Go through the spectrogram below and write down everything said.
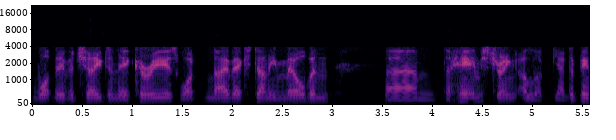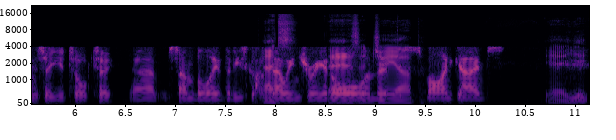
what they've achieved in their careers, what Novak's done in Melbourne, um, the hamstring. Oh, look, yeah, depends who you talk to. Um, some believe that he's got That's- no injury at all and that G up. it's mind games. Yeah, you,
